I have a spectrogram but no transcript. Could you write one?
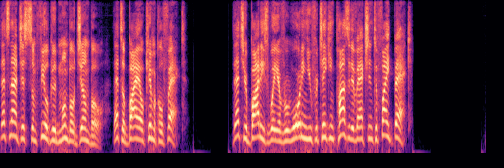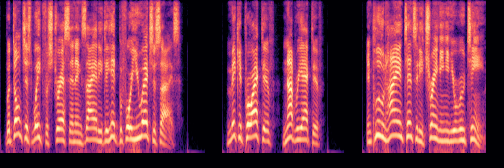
That's not just some feel good mumbo jumbo, that's a biochemical fact. That's your body's way of rewarding you for taking positive action to fight back. But don't just wait for stress and anxiety to hit before you exercise. Make it proactive, not reactive. Include high intensity training in your routine.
